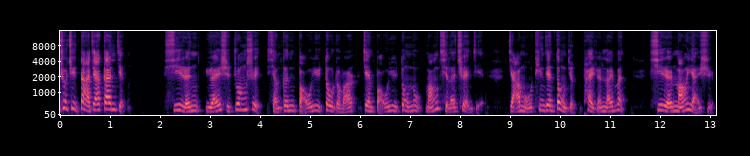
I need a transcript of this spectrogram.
出去，大家干净。”袭人原是装睡，想跟宝玉逗着玩，见宝玉动怒，忙起来劝解。贾母听见动静，派人来问，袭人忙掩饰：“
